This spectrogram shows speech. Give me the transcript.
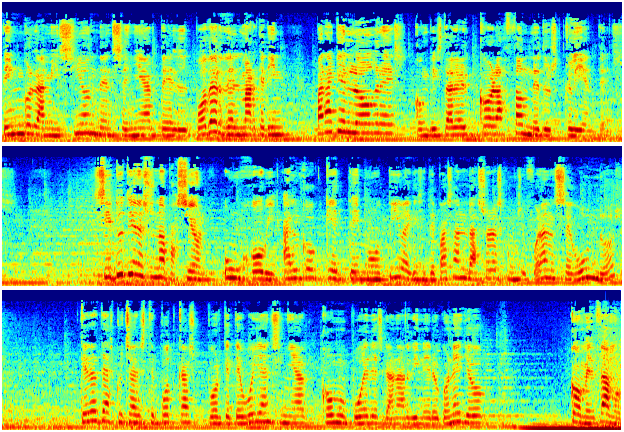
tengo la misión de enseñarte el poder del marketing para que logres conquistar el corazón de tus clientes. Si tú tienes una pasión, un hobby, algo que te motiva y que se te pasan las horas como si fueran segundos, quédate a escuchar este podcast porque te voy a enseñar cómo puedes ganar dinero con ello. ¡Comenzamos!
